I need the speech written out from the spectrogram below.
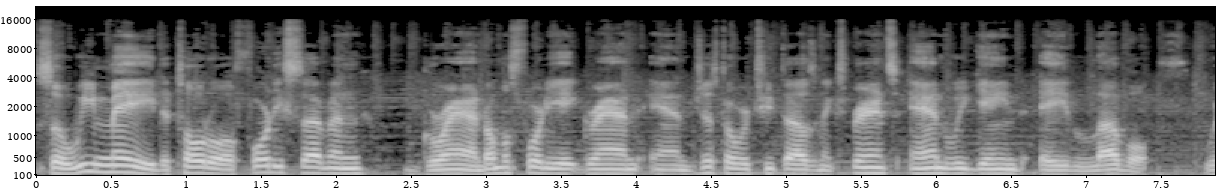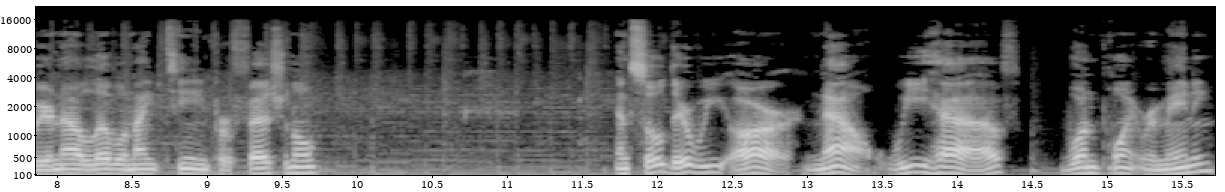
So we made a total of 47 grand, almost 48 grand, and just over 2,000 experience, and we gained a level. We are now level 19 professional. And so there we are. Now we have one point remaining,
